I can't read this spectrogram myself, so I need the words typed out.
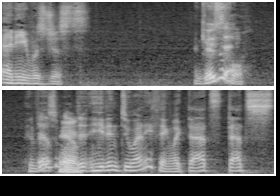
and he was just invisible. Invisible. He didn't do anything. Like that's that's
